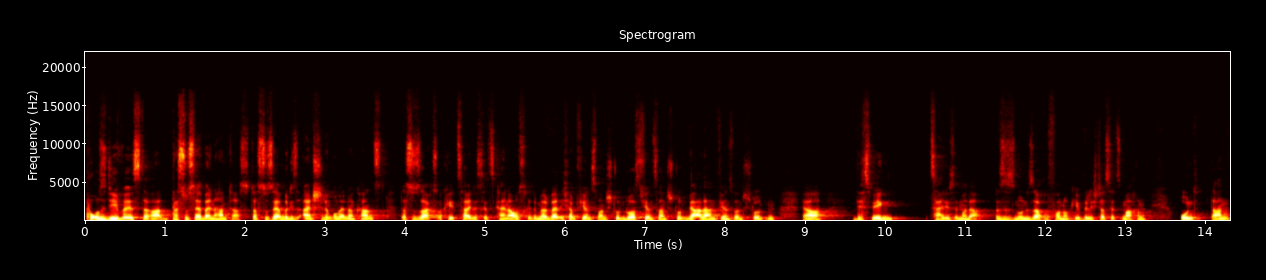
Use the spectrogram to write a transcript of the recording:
Positive ist daran, dass du es selber in der Hand hast, dass du selber diese Einstellung umändern kannst, dass du sagst, okay, Zeit ist jetzt keine Ausrede mehr, weil ich habe 24 Stunden, du hast 24 Stunden, wir alle haben 24 Stunden, ja, deswegen Zeit ist immer da. Es ist nur eine Sache von, okay, will ich das jetzt machen? Und dann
